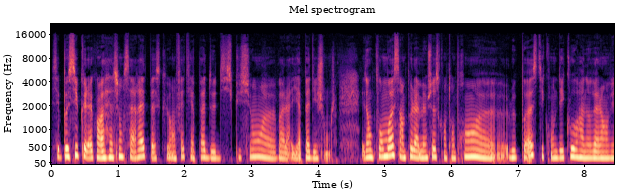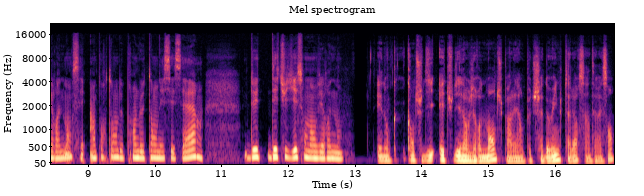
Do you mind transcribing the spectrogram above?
c'est possible que la conversation s'arrête parce qu'en fait, il n'y a pas de discussion, voilà, il n'y a pas d'échange. Et donc, pour moi, c'est un peu la même chose quand on prend le poste qu'on découvre un nouvel environnement. C'est important de prendre le temps nécessaire d'étudier son environnement. Et donc, quand tu dis étudier l'environnement, tu parlais un peu de shadowing tout à l'heure, c'est intéressant.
